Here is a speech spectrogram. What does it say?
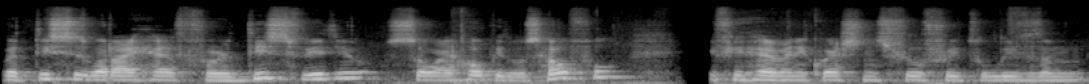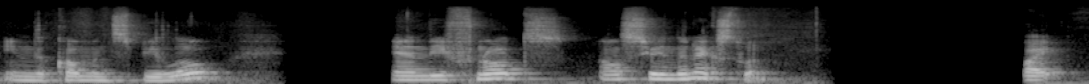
But this is what I had for this video so I hope it was helpful. If you have any questions feel free to leave them in the comments below. And if not I'll see you in the next one はい。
